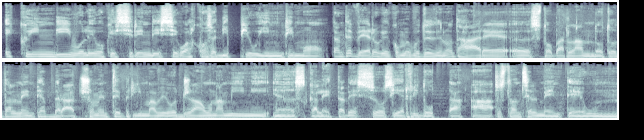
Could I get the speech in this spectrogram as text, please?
e quindi volevo che si rendesse qualcosa di più intimo. Tant'è vero che come potete notare sto parlando totalmente a braccio braccio, mentre prima avevo già una mini eh, scaletta, adesso si è ridotta a sostanzialmente un,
